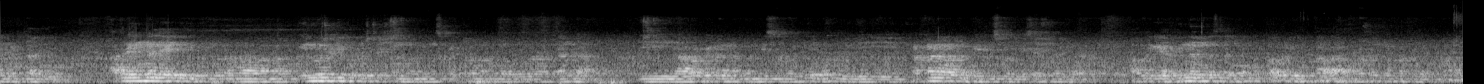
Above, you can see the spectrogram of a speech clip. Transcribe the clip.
ನೀಡ್ತಾ ಇದ್ದೀವಿ ಅದರ ಹಿನ್ನೆಲೆಯಲ್ಲಿ ನಮ್ಮ ಯೂನಿವರ್ಸಿಟಿ ಪೊಲೀಸ್ ಸ್ಟೇಷನ್ ಇನ್ಸ್ಪೆಕ್ಟರ್ ಮತ್ತು ಅವರ ತಂಡ ಈ ಆರೋಪಿಗಳನ್ನು ಬಂಧಿಸುವಲ್ಲಿ ಮತ್ತು ಈ ಪ್ರಕರಣವನ್ನು ಭೇದಿಸುವ ಯಶಸ್ವಿಯಾಗಿದ್ದಾರೆ ಅವರಿಗೆ ಅಭಿನಂದಿಸಲು ಮತ್ತು ಅವರಿಗೆ ಉತ್ತಮ ಪ್ರಶಸ್ತಿ ಪತ್ರಗಳನ್ನು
